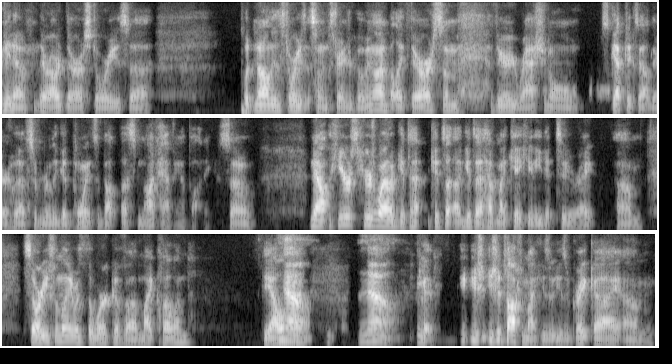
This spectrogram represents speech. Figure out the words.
you know, there are there are stories uh but not only the stories that something stranger going on, but like there are some very rational skeptics out there who have some really good points about us not having a body. So now here's here's why I get to get to uh, get to have my cake and eat it too, right? Um, so are you familiar with the work of uh, Mike Clelland, the owl? No, guy? no. Okay, you, you, should, you should talk to Mike. He's a, he's a great guy. Um,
